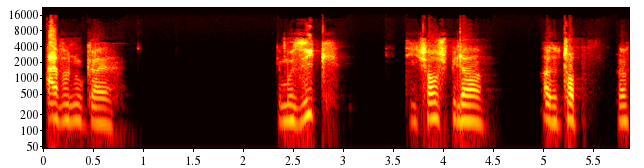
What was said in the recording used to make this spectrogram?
Einfach nur geil. Die Musik, die Schauspieler, also top. Ne?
